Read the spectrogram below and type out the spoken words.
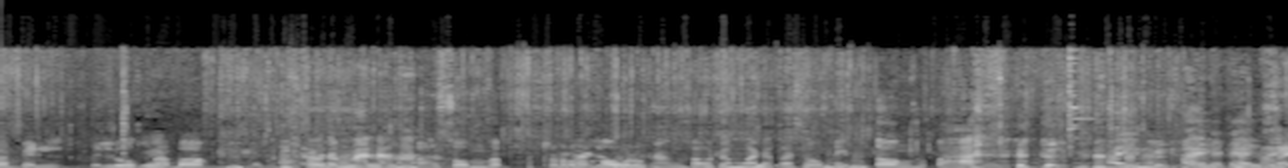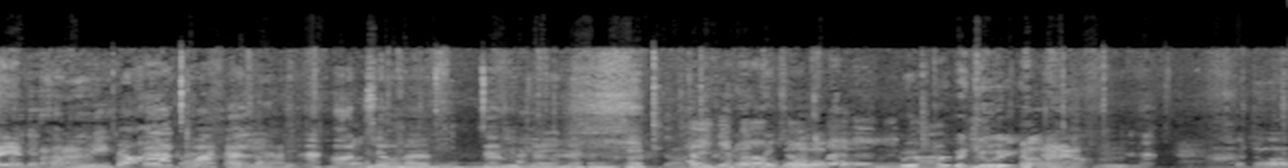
มันเป็นเป็นลูกปลาบอกเขาทั้งมันนะฮะป่าส้มครับเอาลูกเขาทั้งม้วนน่ะปลาส้มเต็มต้องครับป่าไข่มันไข่ได้แต่หน่อยก็จะสับนี่เจ้าอาขวาใครอาถอดป่าเจ้าส้มนะนะจะไม่ใจนะน้องไปพูดว่าป่าปื้ปื้ไปช่วยเขา ก็ต้องว่า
